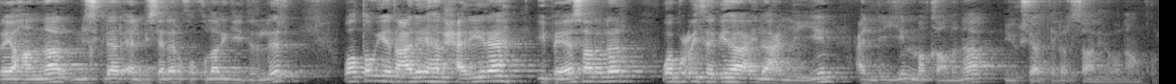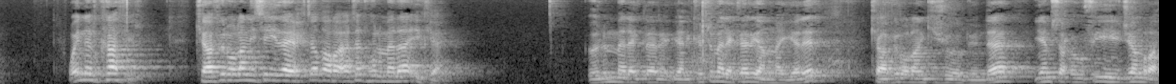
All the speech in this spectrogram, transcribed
reyhanlar, miskler, elbiseler, kokular giydirilir. Ve taviyet aleyhel harire ipeye sarılır. Ve bu'ithe biha ila alliyin alliyin makamına yükseltilir salih olan kul. Ve innel kafir kafir olan ise izâ ihtedara etethul melaike ölüm melekleri yani kötü melekler yanına gelir. Kafir olan kişi öldüğünde yemsahu fihi cemrah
